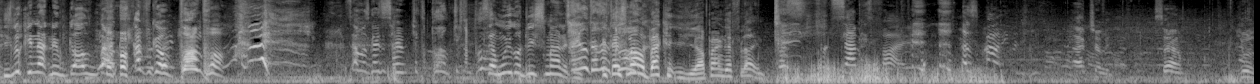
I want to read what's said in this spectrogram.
He's looking at the girl's back. Africa bumper. Someone's going to say, check the bomb, check the bomb. Sam, what you gonna do is smile at Tail doesn't If they talk. smile back at you, yeah, apparently they're flying. But Sam is five. That's right. Actually, Sam, you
